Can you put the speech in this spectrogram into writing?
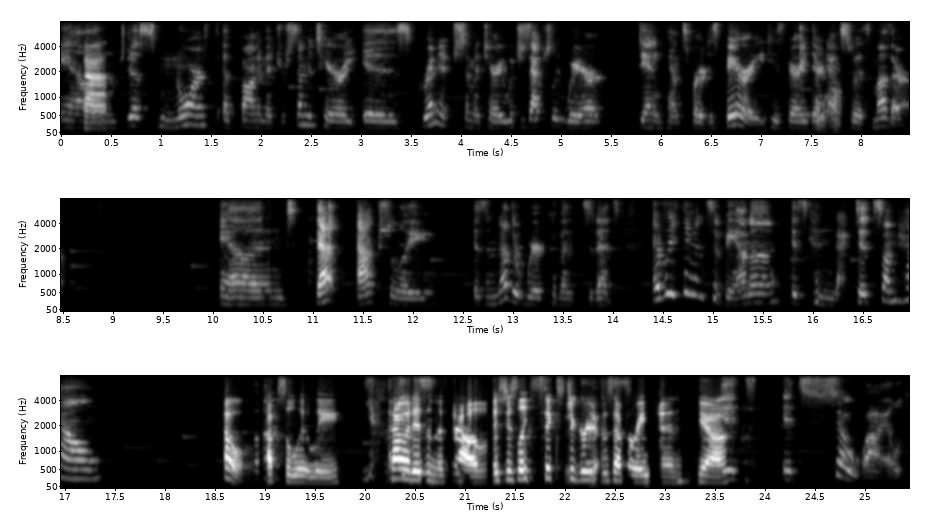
And Yeah. just north of Bonaventure Cemetery is Greenwich Cemetery, which is actually where Danny Hansford is buried. He's buried there wow. next to his mother. And that actually is another weird coincidence. Everything in Savannah is connected somehow. Oh, absolutely. Yeah, That's how it is in the South. It's just like six degrees of separation. Yeah. It's it's so wild.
